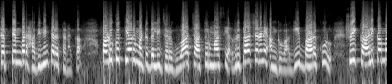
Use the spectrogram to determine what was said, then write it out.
ಸೆಪ್ಟೆಂಬರ್ ಹದಿನೆಂಟರ ತನಕ ಪಡುಕುತ್ಯಾರು ಮಠದಲ್ಲಿ ಜರುಗುವ ಚಾತುರ್ಮಾಸ್ಯ ವೃತಾಚರಣೆ ಅಂಗವಾಗಿ ಬಾರಕೂರು ಶ್ರೀ ಕಾಳಿಕಾಂಬ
